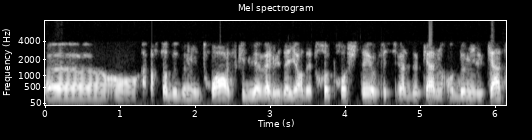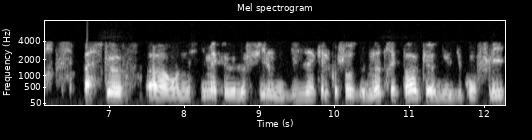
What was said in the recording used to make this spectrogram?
à partir de 2003, ce qui lui a valu d'ailleurs d'être reprojeté au Festival de Cannes en 2004 parce que euh, on estimait que le film disait quelque chose de notre époque, du, du, conflit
